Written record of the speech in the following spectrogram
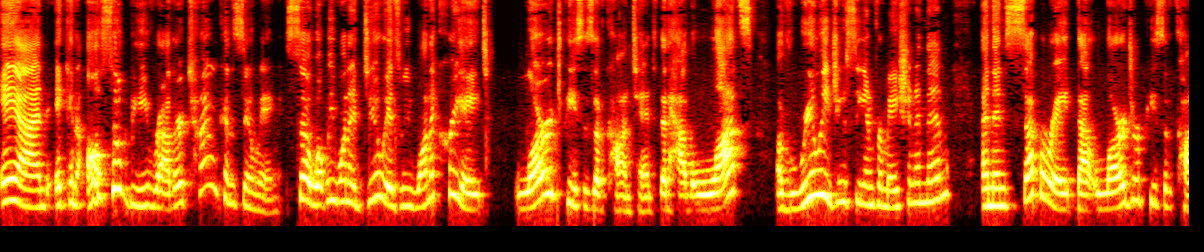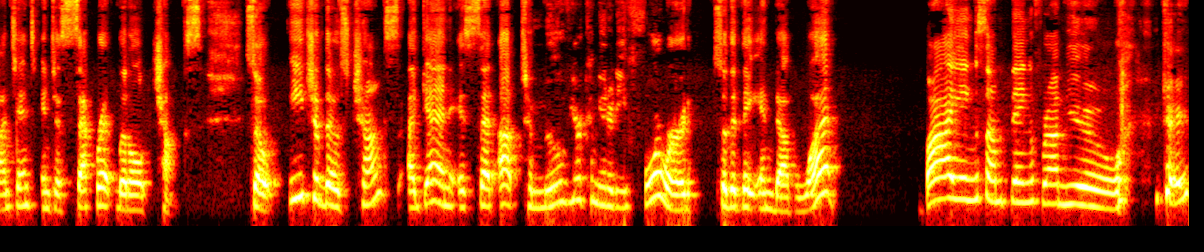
And it can also be rather time consuming. So, what we want to do is we want to create large pieces of content that have lots of really juicy information in them and then separate that larger piece of content into separate little chunks. So each of those chunks, again, is set up to move your community forward so that they end up what? Buying something from you. okay.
